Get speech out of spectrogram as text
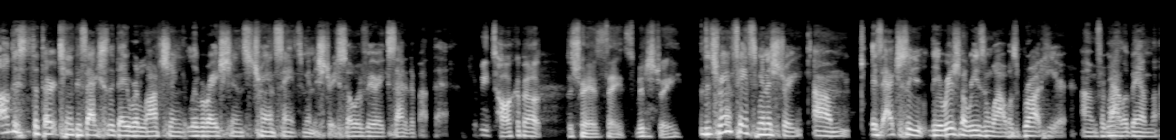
August the 13th is actually the day we're launching Liberation's Trans Saints Ministry. So we're very excited about that. Can we talk about the Trans Saints Ministry? The Trans Saints Ministry um, is actually the original reason why I was brought here um, from wow. Alabama.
